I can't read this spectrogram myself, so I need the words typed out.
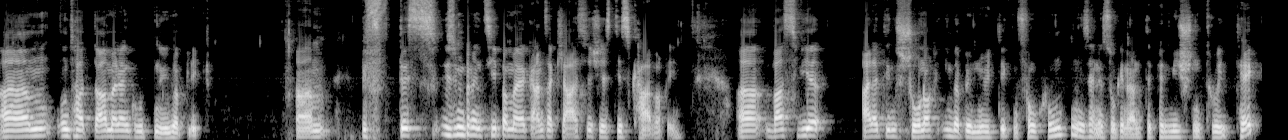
ähm, und hat da mal einen guten Überblick. Ähm, das ist im Prinzip einmal ein ganz klassisches Discovery. Äh, was wir allerdings schon auch immer benötigen von Kunden, ist eine sogenannte Permission to Attack,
